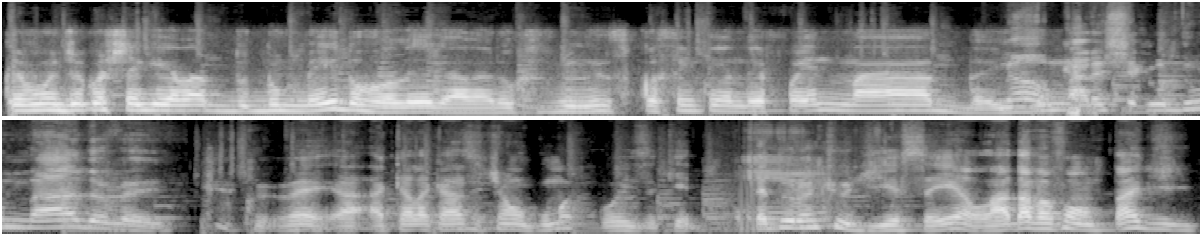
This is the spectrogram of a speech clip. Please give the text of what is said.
Teve um dia que eu cheguei lá do, do meio do rolê, galera. Os meninos ficou sem entender, foi nada. Não, o cara chegou do nada, velho. A- aquela casa tinha alguma coisa que até durante o dia ia lá, dava vontade de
